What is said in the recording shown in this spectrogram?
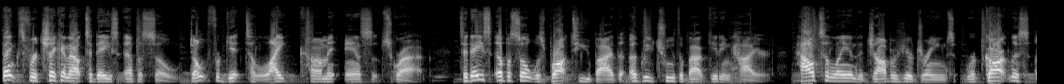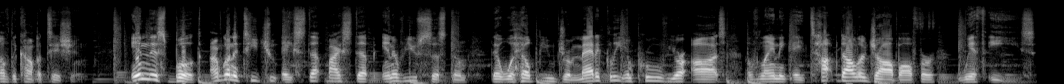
Thanks for checking out today's episode. Don't forget to like, comment, and subscribe. Today's episode was brought to you by The Ugly Truth About Getting Hired How to Land the Job of Your Dreams, regardless of the competition. In this book, I'm going to teach you a step by step interview system that will help you dramatically improve your odds of landing a top dollar job offer with ease.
